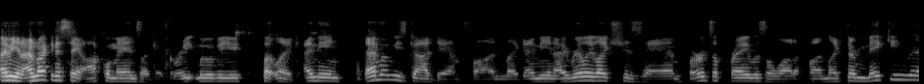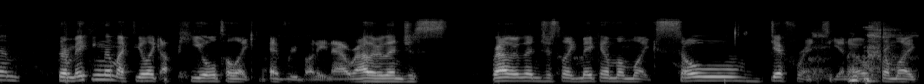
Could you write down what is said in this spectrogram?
I mean, I'm not gonna say Aquaman's like a great movie, but like I mean, that movie's goddamn fun. Like I mean, I really like Shazam. Birds of Prey was a lot of fun. Like they're making them they're making them. I feel like appeal to like everybody now, rather than just rather than just like making them like so different, you know, from like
